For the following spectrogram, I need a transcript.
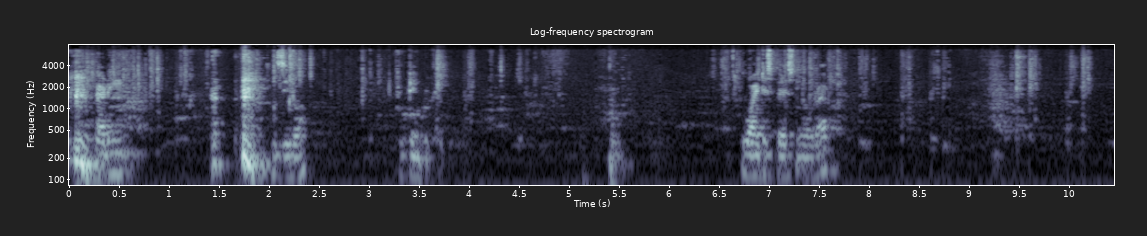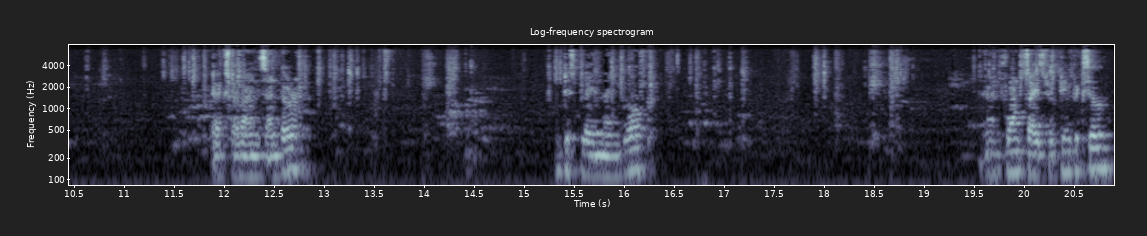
Padding 0 15 pixel. White space no wrap. Text align center display main block. And font size 15 pixel.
